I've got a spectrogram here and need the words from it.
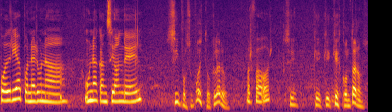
¿Podría poner una, una canción de él? Sí, por supuesto, claro. Por favor. Sí. ¿Qué, qué es? Contanos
